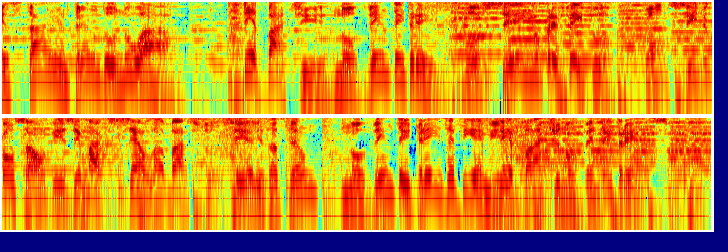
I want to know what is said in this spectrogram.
está entrando no ar. Debate 93. Você e o prefeito. Com Cid Gonçalves e Marcela Bastos. Realização 93 FM. Debate 93.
